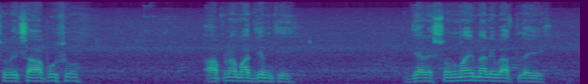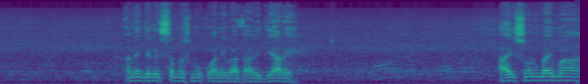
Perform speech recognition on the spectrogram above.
શુભેચ્છા આપું છું. આપના માધ્યમથી જ્યારે સોનમાઈમાની વાત લઈ અને જગત સમક્ષ મૂકવાની વાત આવી ત્યારે આઈ સોનબાઈમાં,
